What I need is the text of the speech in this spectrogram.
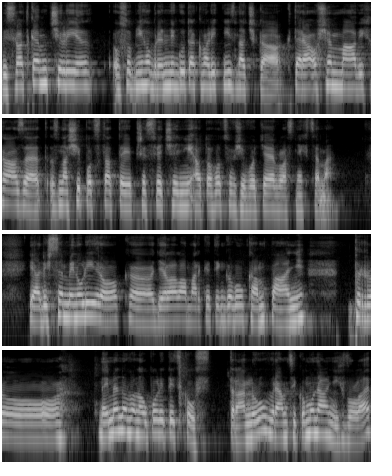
Výsledkem čili je osobního brandingu ta kvalitní značka, která ovšem má vycházet z naší podstaty, přesvědčení a toho, co v životě vlastně chceme. Já, když jsem minulý rok eh, dělala marketingovou kampaň pro nejmenovanou politickou stranu v rámci komunálních voleb,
